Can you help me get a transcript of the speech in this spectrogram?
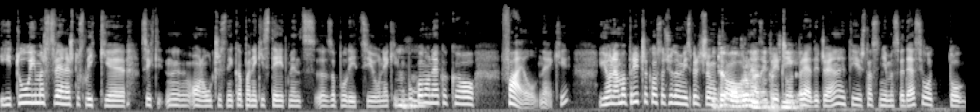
I tu imaš sve nešto slike svih ono, učesnika, pa neki statements e, za policiju, neki, Mhm. bukvalno neka kao file neki. I on nama priča kao, sad ću da vam ispričam kao, ne znam, priču od knjiga. Brad i Janet i šta se njima sve desilo tog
